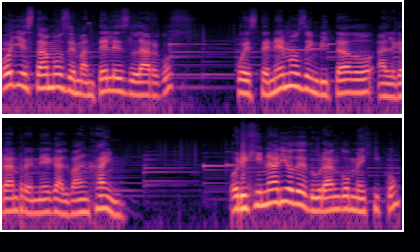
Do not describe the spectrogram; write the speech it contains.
Hoy estamos de manteles largos pues tenemos de invitado al gran René Galván Jaime, originario de Durango, México,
